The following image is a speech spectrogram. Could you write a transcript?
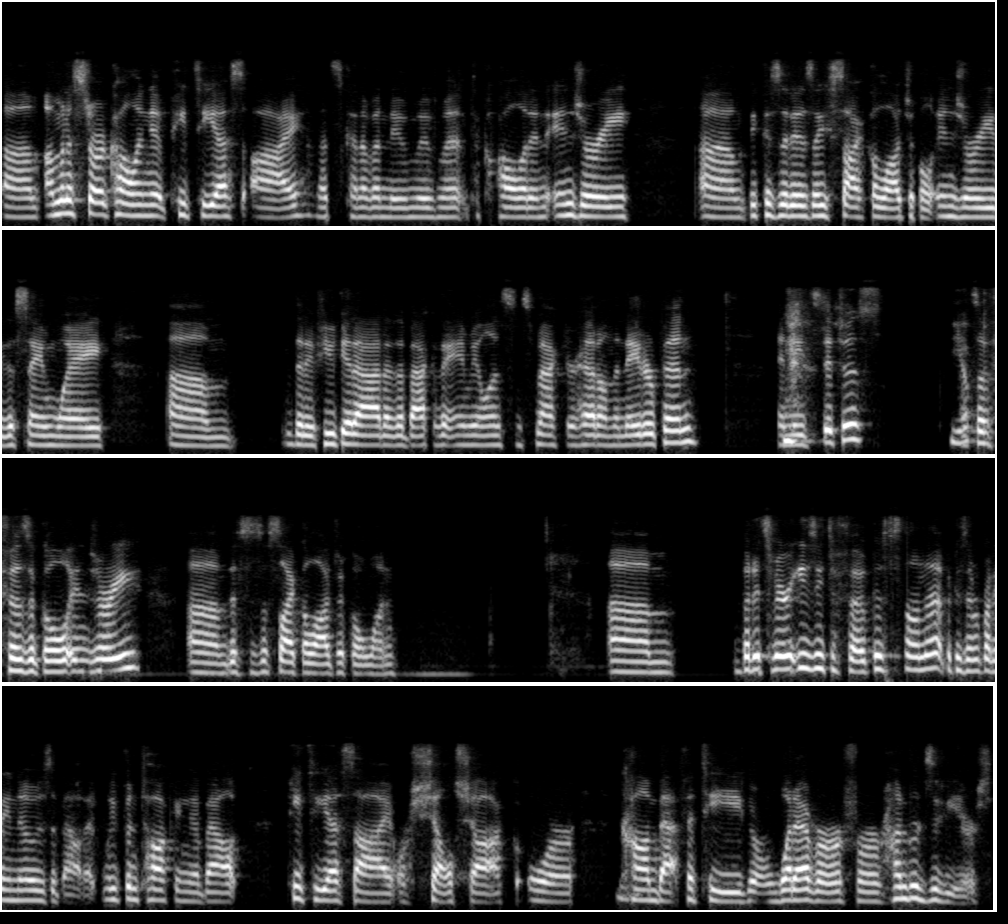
Um, I'm going to start calling it PTSI. That's kind of a new movement to call it an injury um, because it is a psychological injury, the same way um, that if you get out of the back of the ambulance and smack your head on the Nader pin and need stitches, Yep. it's a physical injury. Um, this is a psychological one. Um, but it's very easy to focus on that because everybody knows about it. We've been talking about PTSI or shell shock or combat fatigue or whatever for hundreds of years.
